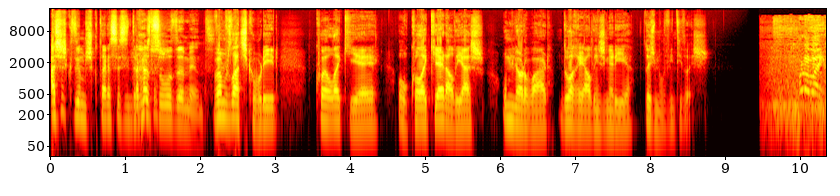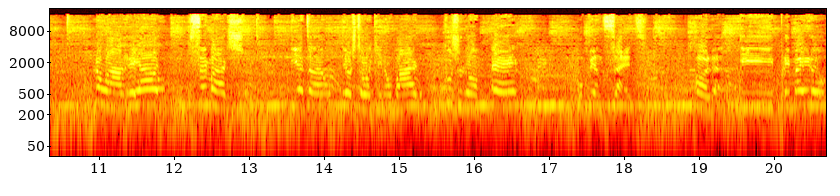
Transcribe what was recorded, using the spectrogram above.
achas que devemos escutar essas entrevistas? Absolutamente. Vamos lá descobrir qual é que é, ou qual é que era, aliás, o melhor bar do Arraial de Engenharia 2022. Ora bem, não há Arraial sem bares. E então, eu estou aqui num bar cujo nome é o Pente 7. Olha, e primeiro,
